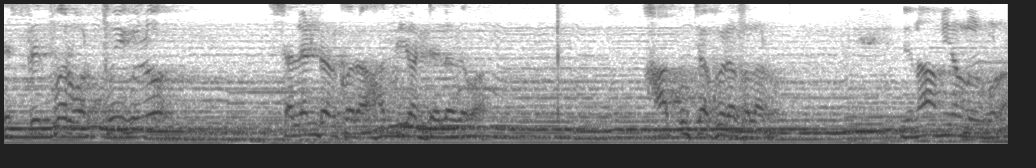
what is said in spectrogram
ইস্তেকফার অর্থই হলো স্যালেন্ডার করা, হাতিয়ার ডেলা দেওয়া, হাত উঁচা করে ফেলানো। যে না, আমি আর লড়বো না।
